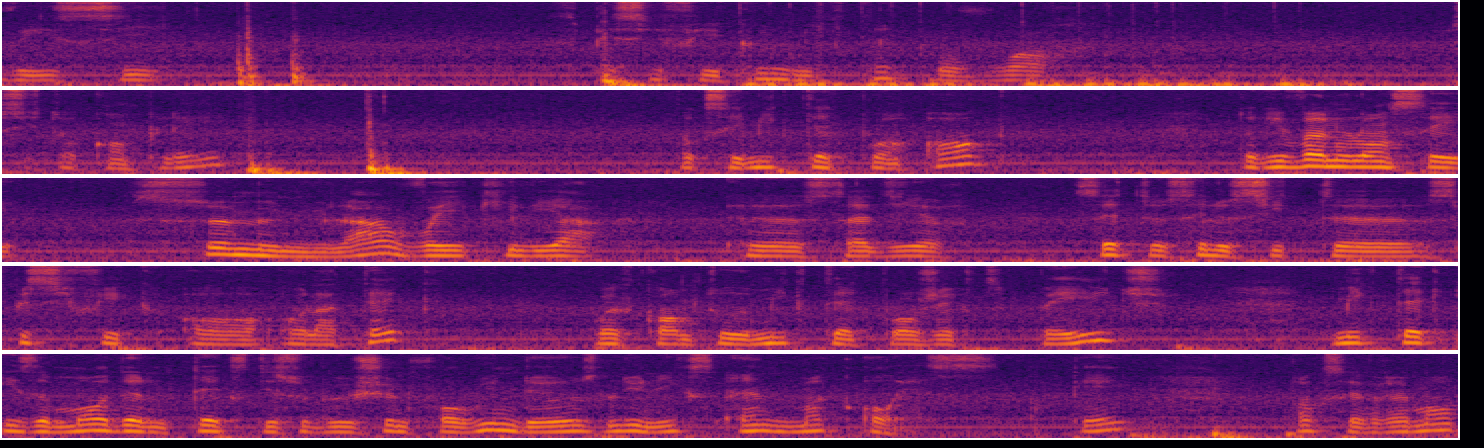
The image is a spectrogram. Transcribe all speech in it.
pouvait ici spécifier que Mictech pour voir le site au complet donc c'est mictech.org donc il va nous lancer ce menu là vous voyez qu'il y a euh, c'est-à-dire c'est le site euh, spécifique au, LaTeX welcome to the Mictech project page Mictech is a modern text distribution for Windows, Linux and Mac OS. Okay? Donc c'est vraiment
